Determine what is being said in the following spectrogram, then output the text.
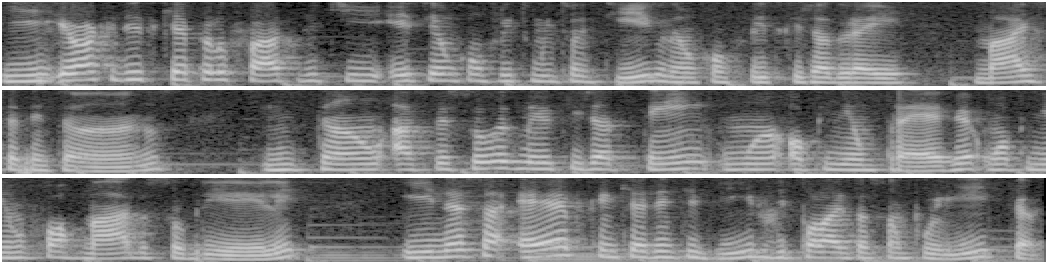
E eu acredito que é pelo fato de que esse é um conflito muito antigo, né, um conflito que já dura aí mais de 70 anos, então as pessoas meio que já têm uma opinião prévia, uma opinião formada sobre ele, e nessa época em que a gente vive de polarização política,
